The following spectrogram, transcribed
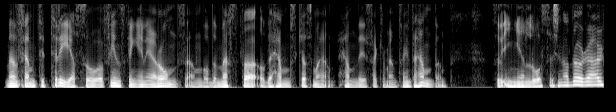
men 53 så finns det ingen Erons än och det mesta av det hemska som hände i Sacramento har inte hänt än. Så ingen låser sina dörrar.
